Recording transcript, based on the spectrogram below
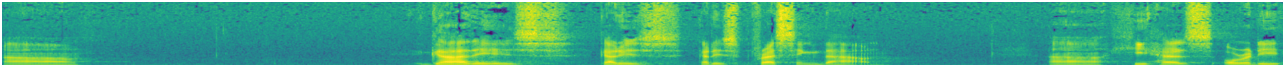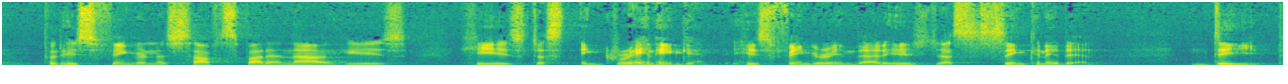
Uh, God is God is God is pressing down. Uh, he has already put his finger in a soft spot, and now he is he is just ingraining his finger in that. He's just sinking it in deep.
